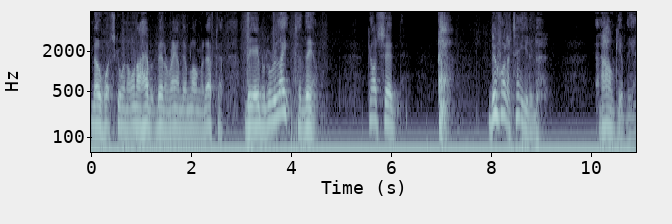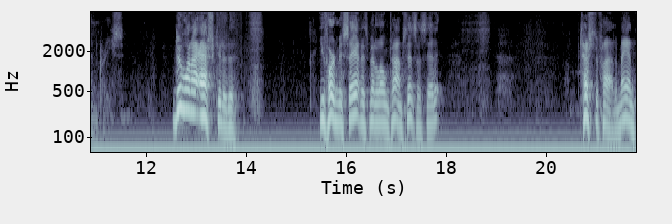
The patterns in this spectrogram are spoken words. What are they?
know what's going on. I haven't been around them long enough to be able to relate to them. God said, Do what I tell you to do, and I'll give the increase. Do what I ask you to do. You've heard me say it, and it's been a long time since I said it. Testified, a man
